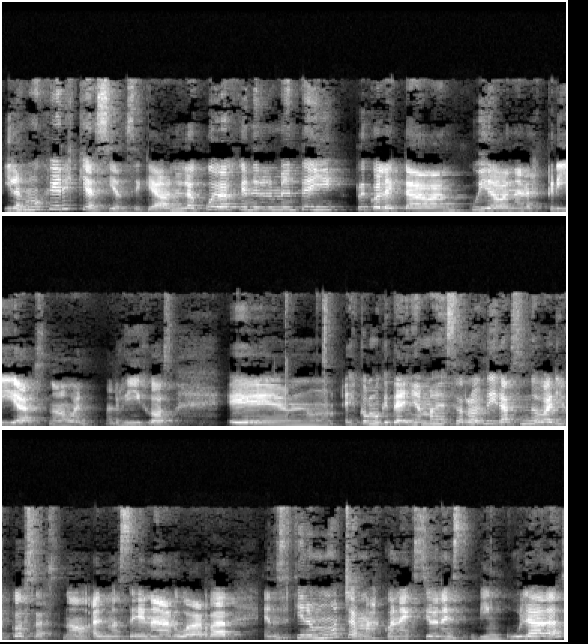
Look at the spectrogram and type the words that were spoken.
Y las mujeres, ¿qué hacían? Se quedaban en la cueva generalmente y recolectaban, cuidaban a las crías, ¿no? Bueno, a los hijos, eh, es como que tenían más ese rol de ir haciendo varias cosas, ¿no? Almacenar, guardar. Entonces tienen muchas más conexiones vinculadas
